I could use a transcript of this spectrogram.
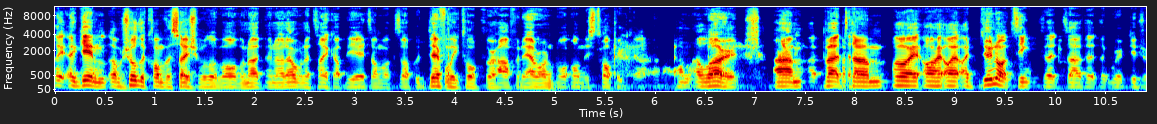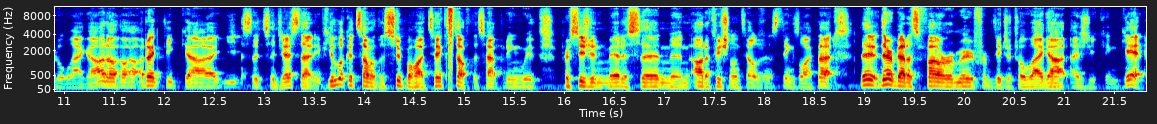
again, I'm sure the conversation will evolve, and I, and I don't want to take up the airtime because I could definitely talk for half an hour on on this topic uh, alone. Um, but um, I, I, I do not think that uh, that, that, we're digital laggard. I, I don't think uh, you suggest that. If you look at some of the super high tech stuff that's happening with precision medicine and artificial intelligence, things like that, they're, they're about as far removed from digital laggard as you can get.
